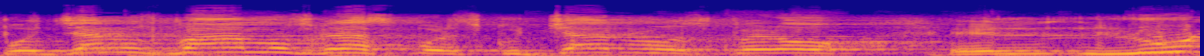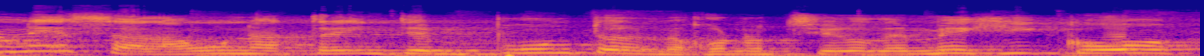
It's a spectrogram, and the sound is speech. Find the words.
pues ya nos vamos, gracias por escucharlo, espero el lunes a la 1.30 en punto, el mejor noticiero de México.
